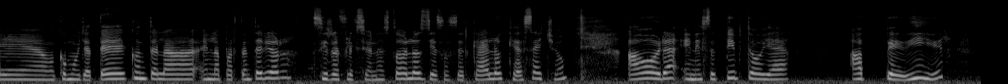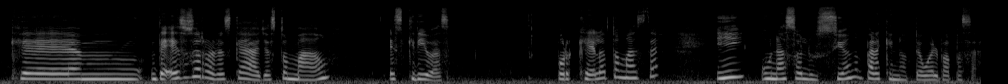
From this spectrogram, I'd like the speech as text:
eh, como ya te conté en la parte anterior, si reflexionas todos los días acerca de lo que has hecho, ahora en este tip te voy a, pedir que mm, de esos errores que hayas tomado, escribas por qué lo tomaste y una solución para que no te vuelva a pasar.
